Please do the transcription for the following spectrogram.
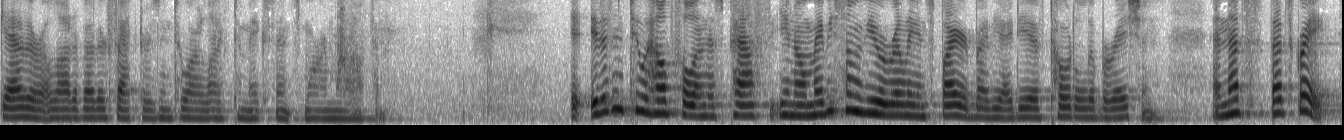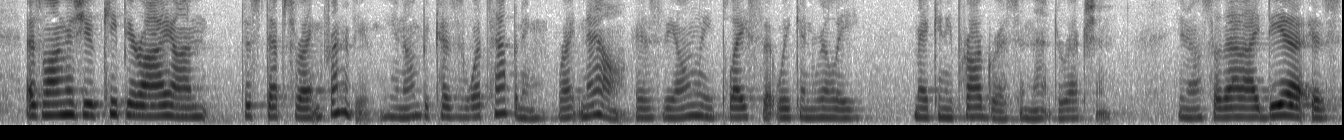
gather a lot of other factors into our life to make sense more and more often. It, it isn't too helpful in this path, you know, maybe some of you are really inspired by the idea of total liberation. And that's, that's great, as long as you keep your eye on the steps right in front of you, you know, because what's happening right now is the only place that we can really make any progress in that direction. You know, so that idea is,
